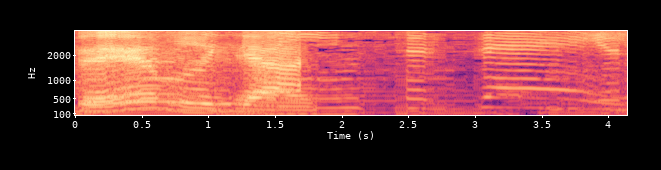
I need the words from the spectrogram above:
Family Guy. Today is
